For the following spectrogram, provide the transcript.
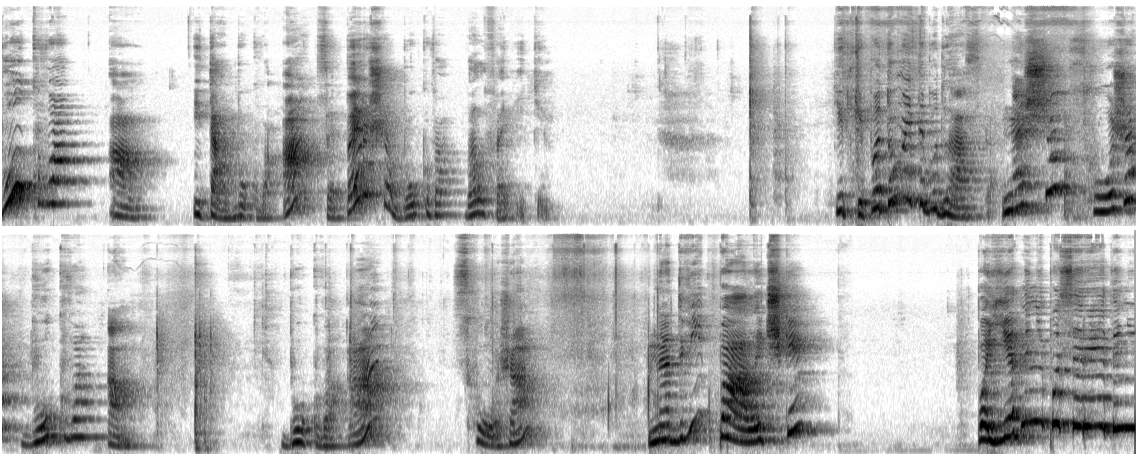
буква А. І так, буква А це перша буква в алфавіті. Дітки, подумайте, будь ласка, на що схожа буква А? Буква А схожа на дві палички, поєднані посередині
